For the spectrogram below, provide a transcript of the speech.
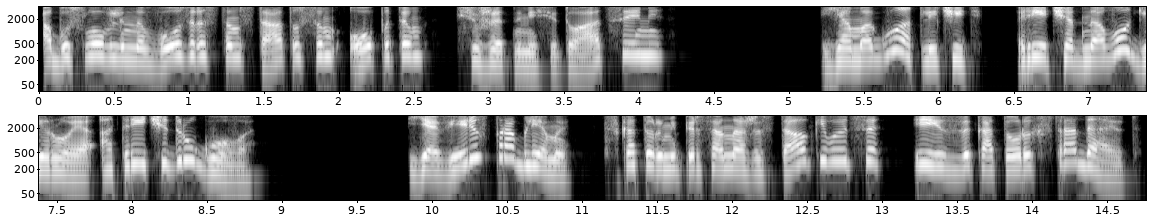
обусловлено возрастом, статусом, опытом, сюжетными ситуациями. Я могу отличить речь одного героя от речи другого. Я верю в проблемы, с которыми персонажи сталкиваются и из-за которых страдают.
